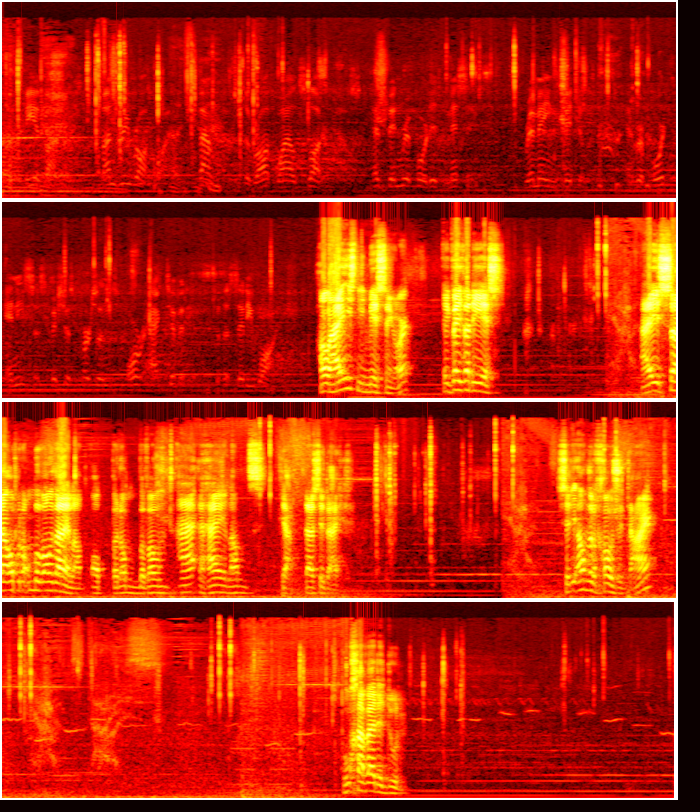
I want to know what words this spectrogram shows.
Oh, hij is niet missing hoor. Ik weet waar hij is. Hij is uh, op een onbewoond eiland. Op een onbewoond eiland. Ja, daar zit hij. Zit die andere gozer daar? Hoe gaan wij dit doen?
